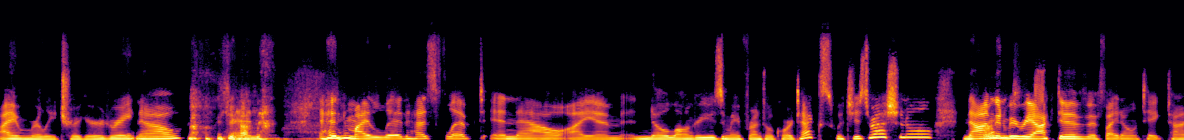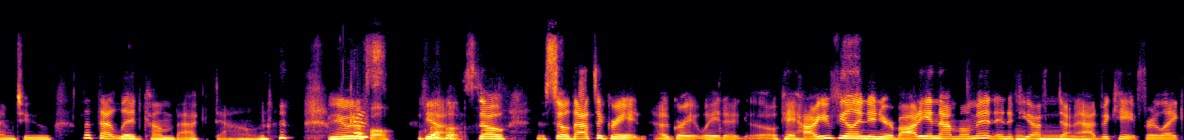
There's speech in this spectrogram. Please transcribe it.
I'm really triggered right now. yeah. and and my lid has flipped and now i am no longer using my frontal cortex which is rational now i'm going to be reactive if i don't take time to let that lid come back down Beautiful. yeah so so that's a great a great way to okay how are you feeling in your body in that moment and if you have to Mhm. advocate for like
